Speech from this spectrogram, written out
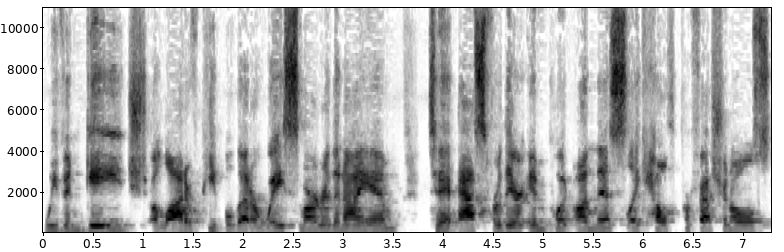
We've engaged a lot of people that are way smarter than I am to ask for their input on this, like health professionals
